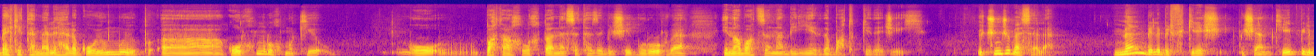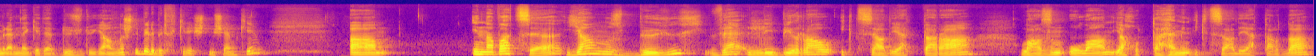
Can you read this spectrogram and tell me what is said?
Bəlkə təməli hələ qoyulmayıb, qorxmuruqmu ki, o bataqlıqda nəsə təzə bir şey qururuq və innovasiya ilə bir yerdə batıb gedəcəyik. Üçüncü məsələ Mən belə bir fikir eşitmişəm ki, bilmirəm nə qədər düzdür, yanlışdır, belə bir fikir eşitmişəm ki, innovasiya yalnız böyük və liberal iqtisadiyyatlara lazım olan yaxud da həmin iqtisadiyyatlarda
